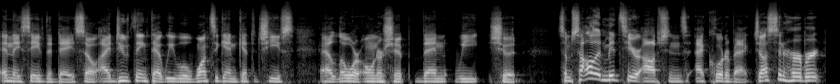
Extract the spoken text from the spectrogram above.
and they save the day. So I do think that we will once again get the Chiefs at lower ownership than we should. Some solid mid tier options at quarterback. Justin Herbert,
